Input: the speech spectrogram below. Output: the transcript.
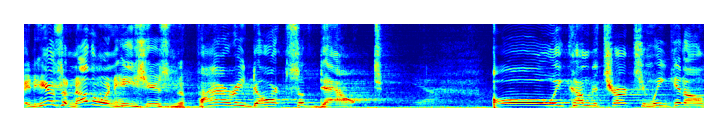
and here's another one he's using the fiery darts of doubt. Oh, we come to church and we get all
